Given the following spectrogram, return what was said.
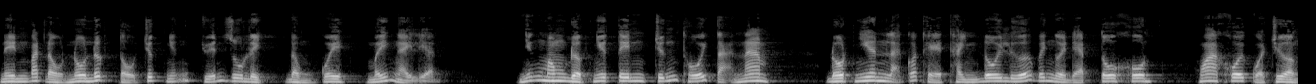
nên bắt đầu nô nức tổ chức những chuyến du lịch đồng quê mấy ngày liền. Những mong được như tên trứng thối tạ Nam, đột nhiên lại có thể thành đôi lứa với người đẹp tô khôn, hoa khôi của trường.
